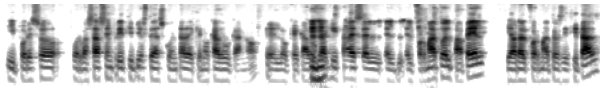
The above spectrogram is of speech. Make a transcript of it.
y por eso, por basarse en principios, te das cuenta de que no caduca, ¿no? Que lo que caduca quizá es el, formato, el papel, y ahora el formato es digital,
